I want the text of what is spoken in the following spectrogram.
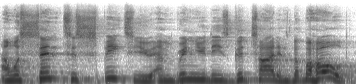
and was sent to speak to you and bring you these good tidings. But behold,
